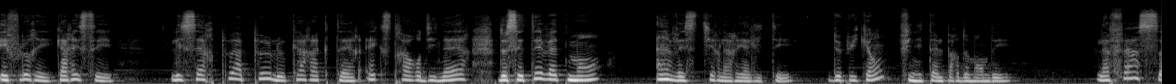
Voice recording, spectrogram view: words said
effleurés, caressés, laissèrent peu à peu le caractère extraordinaire de cet événement investir la réalité. Depuis quand? finit-elle par demander. La face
